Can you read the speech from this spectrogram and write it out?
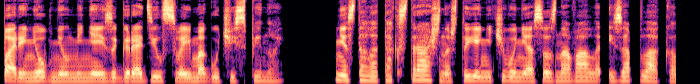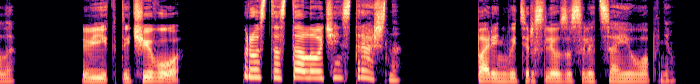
Парень обнял меня и загородил своей могучей спиной. Мне стало так страшно, что я ничего не осознавала и заплакала. «Вик, ты чего?» «Просто стало очень страшно». Парень вытер слезы с лица и обнял.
